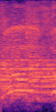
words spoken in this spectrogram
Go.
